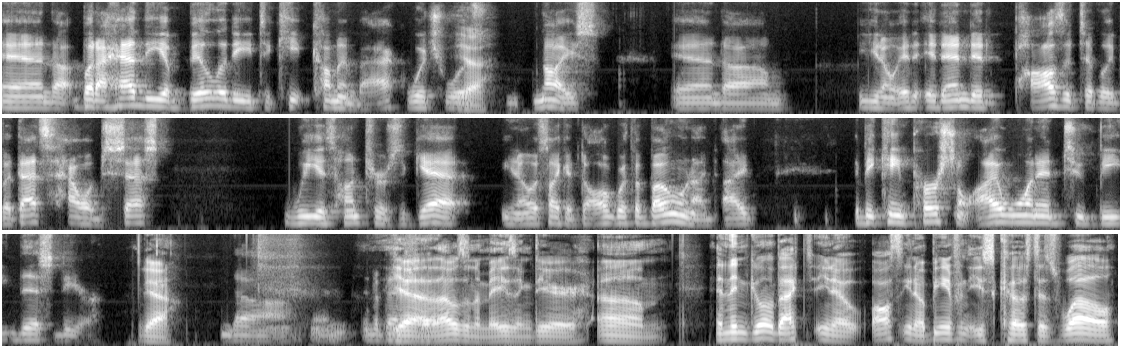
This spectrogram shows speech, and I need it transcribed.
and uh, but I had the ability to keep coming back, which was yeah. nice, and um, you know it it ended positively. But that's how obsessed we as hunters get. You know, it's like a dog with a bone. I, I it became personal. I wanted to beat this deer. Yeah. And, uh, and, and yeah, that was an amazing deer. Um, and then going back to you know also you know being from the East Coast as well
